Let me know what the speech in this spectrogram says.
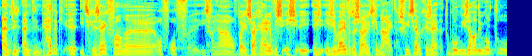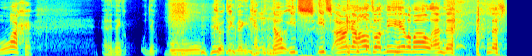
en, toen, en toen heb ik uh, iets gezegd van, uh, of, of iets van ja, of bij je zag of is, is, is, is je wijf er tussenuit genaaid. Zoiets heb ik gezegd. Toen begon die zaal die begon te lachen. En ik denk, ik denk, oeh, kut. Ik denk, ik heb nou iets, iets aangehaald wat niet helemaal. En, uh, Dus-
